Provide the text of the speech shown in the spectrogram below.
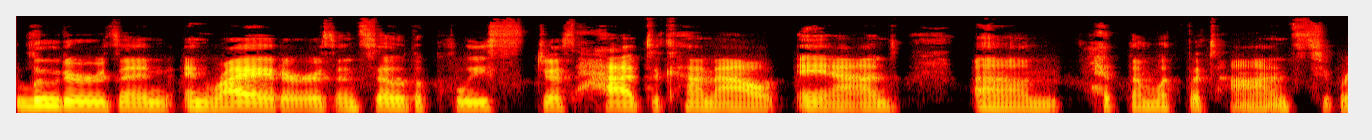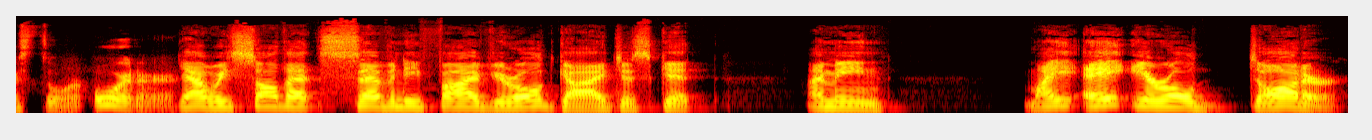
looters and, and rioters. And so the police just had to come out and um, hit them with batons to restore order. Yeah, we saw that 75 year old guy just get, I mean, my eight year old daughter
